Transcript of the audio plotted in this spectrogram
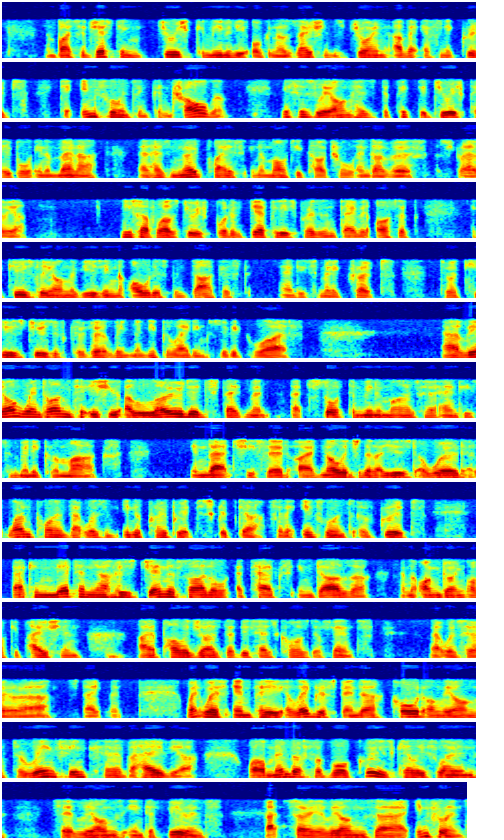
And by suggesting Jewish community organizations join other ethnic groups to influence and control them, Mrs. Leong has depicted Jewish people in a manner that has no place in a multicultural and diverse Australia. New South Wales Jewish Board of Deputies President David Ossip accused Leong of using the oldest and darkest anti Semitic tropes to accuse Jews of covertly manipulating civic life. Uh, Leong went on to issue a loaded statement that sought to minimize her anti Semitic remarks. In that, she said, I acknowledge that I used a word at one point that was an inappropriate descriptor for the influence of groups. Backing Netanyahu's genocidal attacks in Gaza and the ongoing occupation, I apologize that this has caused offense. That was her uh, statement. Wentworth MP Allegra Spender called on Leong to rethink her behaviour, while member for Vaucluse Kellie Sloane said Leong's interference, uh, sorry, Leong's uh, inference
